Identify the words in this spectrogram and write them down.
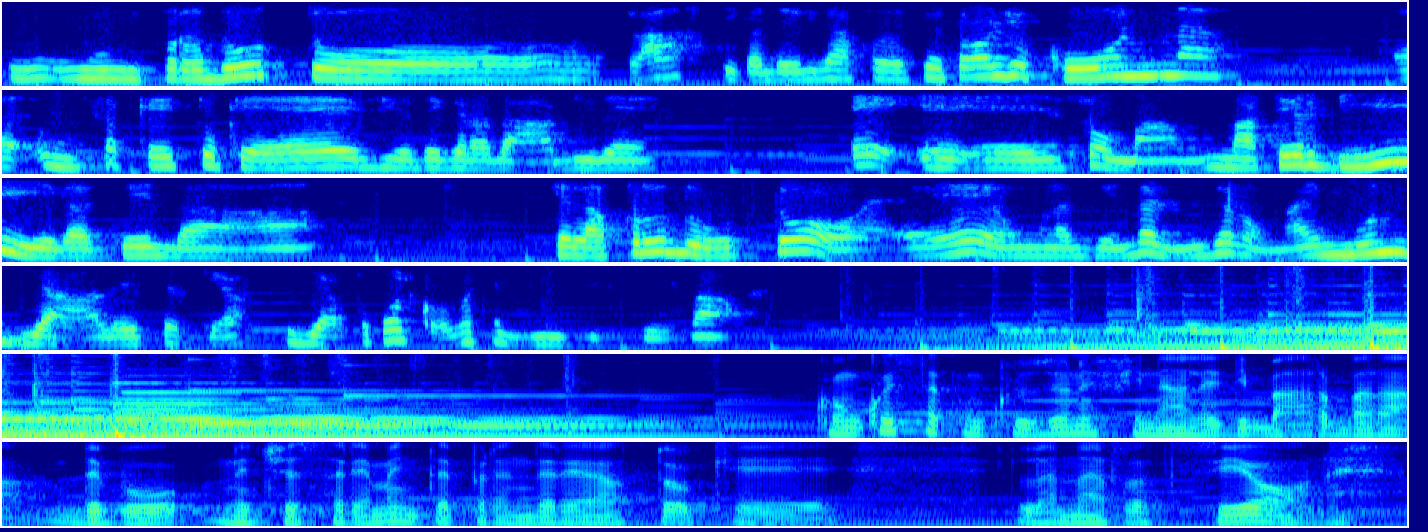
un, prodotto plastica derivato dal petrolio con eh, un sacchetto che è biodegradabile. E, e insomma, Mater l'azienda che l'ha prodotto, è un'azienda leader ormai mondiale perché ha studiato qualcosa che non esisteva. Con questa conclusione finale di Barbara devo necessariamente prendere atto che la narrazione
